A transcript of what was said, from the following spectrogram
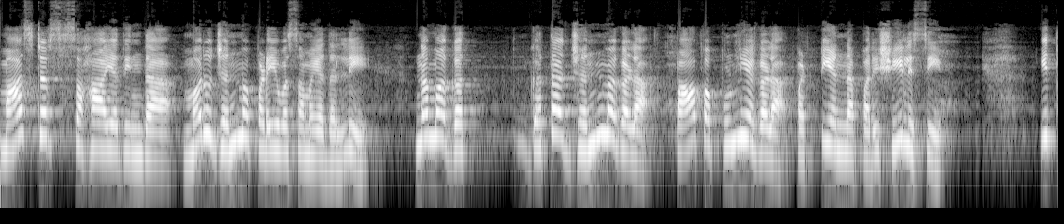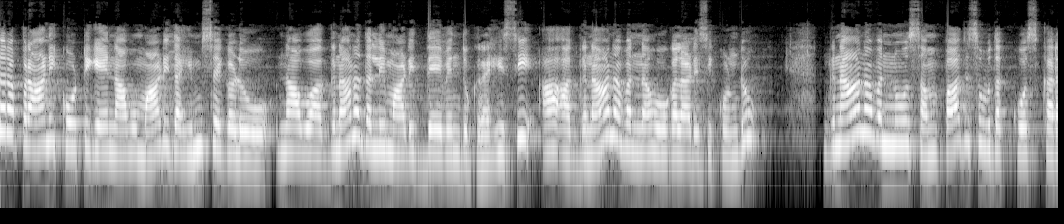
ಮಾಸ್ಟರ್ಸ್ ಸಹಾಯದಿಂದ ಮರುಜನ್ಮ ಪಡೆಯುವ ಸಮಯದಲ್ಲಿ ನಮ್ಮ ಗತ್ ಗತ ಜನ್ಮಗಳ ಪಾಪ ಪುಣ್ಯಗಳ ಪಟ್ಟಿಯನ್ನು ಪರಿಶೀಲಿಸಿ. ಇತರ ಪ್ರಾಣಿಕೋಟಿಗೆ ನಾವು ಮಾಡಿದ ಹಿಂಸೆಗಳು ನಾವು ಅಜ್ಞಾನದಲ್ಲಿ ಮಾಡಿದ್ದೇವೆಂದು ಗ್ರಹಿಸಿ ಆ ಅಜ್ಞಾನವನ್ನು ಹೋಗಲಾಡಿಸಿಕೊಂಡು ಜ್ಞಾನವನ್ನು ಸಂಪಾದಿಸುವುದಕ್ಕೋಸ್ಕರ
